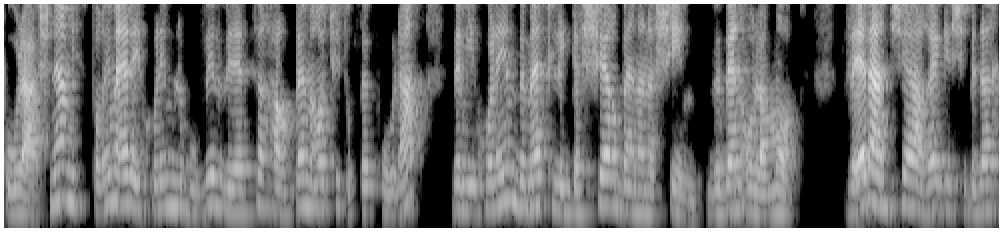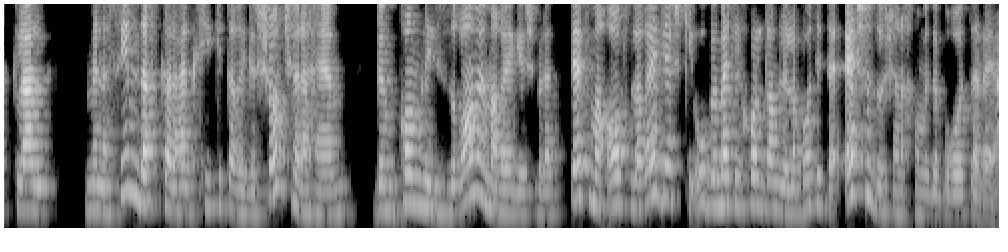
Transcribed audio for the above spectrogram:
פעולה. שני המספרים האלה יכולים להוביל ולייצר הרבה מאוד שיתופי פעולה והם יכולים באמת לגשר בין אנשים ובין עולמות. ואלה אנשי הרגש שבדרך כלל מנסים דווקא להדחיק את הרגשות שלהם במקום לזרום עם הרגש ולתת מעוף לרגש כי הוא באמת יכול גם ללבות את האש הזו שאנחנו מדברות עליה.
